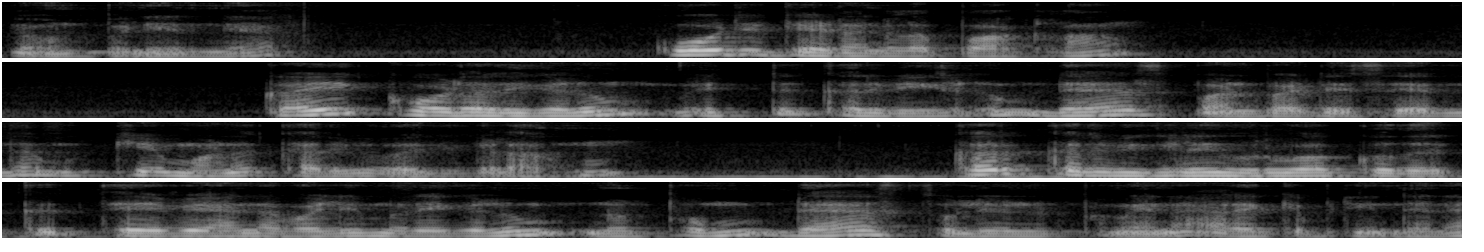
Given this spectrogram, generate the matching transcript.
கவுன் பண்ணிடுங்க கோடிட்ட இடங்களை பார்க்கலாம். கை கோடரிகளும் வெட்டு கருவிகளும் டேஸ் பண்பாட்டை சேர்ந்த முக்கியமான கருவி வகைகளாகும். கற்கருவிகளை உருவாக்குவதற்கு தேவையான வழிமுறைகளும் நுட்பமும் டேஸ் தொழில்நுட்பம் என அழைக்கப்படுகின்றன.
